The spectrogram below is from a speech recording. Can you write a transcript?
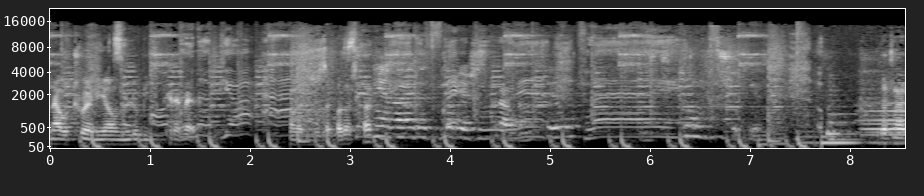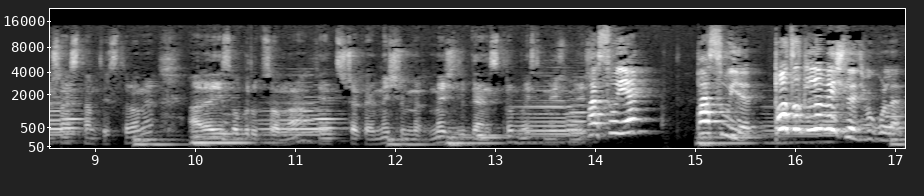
nauczyłem ją lubić krewetki. Ale czy zakładasz tak? Nie, no ale to wiesz, prawda. Wewnętrzna jest z tamtej strony, ale jest obrócona, więc czekaj, myśl, myśl gęsto, myśl, myśl, myśl. Pasuje? Pasuje. Po co tyle myśleć w ogóle?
